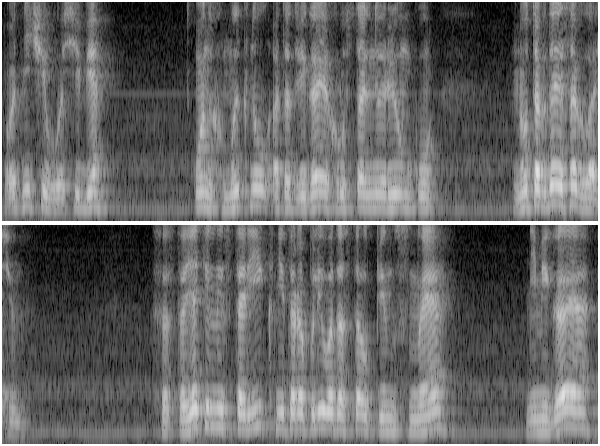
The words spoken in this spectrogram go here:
Вот ничего себе. Он хмыкнул, отодвигая хрустальную рюмку. «Ну, тогда я согласен». Состоятельный старик неторопливо достал пинсне, не мигая,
